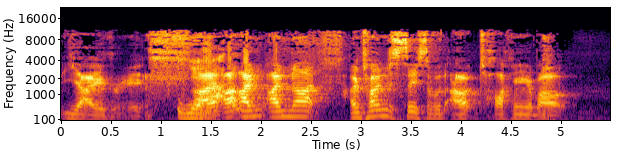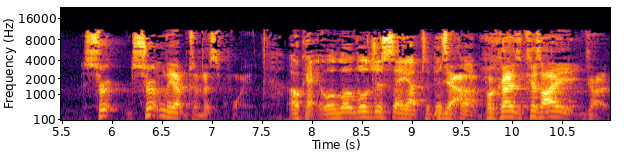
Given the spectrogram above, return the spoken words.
Yeah, I agree. Yeah. I, I, I'm. I'm not. I'm trying to say stuff without talking about. Cer- certainly up to this point. Okay, well we'll just say up to this Yeah, point because because I good.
